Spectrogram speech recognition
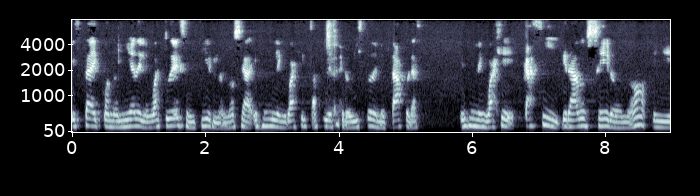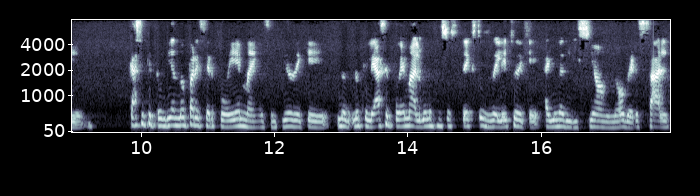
esta economía del lenguaje, tú debes sentirlo, ¿no? O sea, es un lenguaje casi desprovisto de metáforas, es un lenguaje casi grado cero, ¿no? Eh, casi que podría no parecer poema en el sentido de que lo, que le hace poema a algunos de esos textos es el hecho de que hay una división, ¿no? Versal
